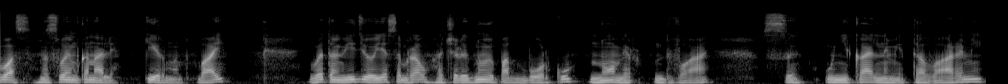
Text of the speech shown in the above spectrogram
вас на своем канале Кирман Бай. В этом видео я собрал очередную подборку номер 2 с уникальными товарами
